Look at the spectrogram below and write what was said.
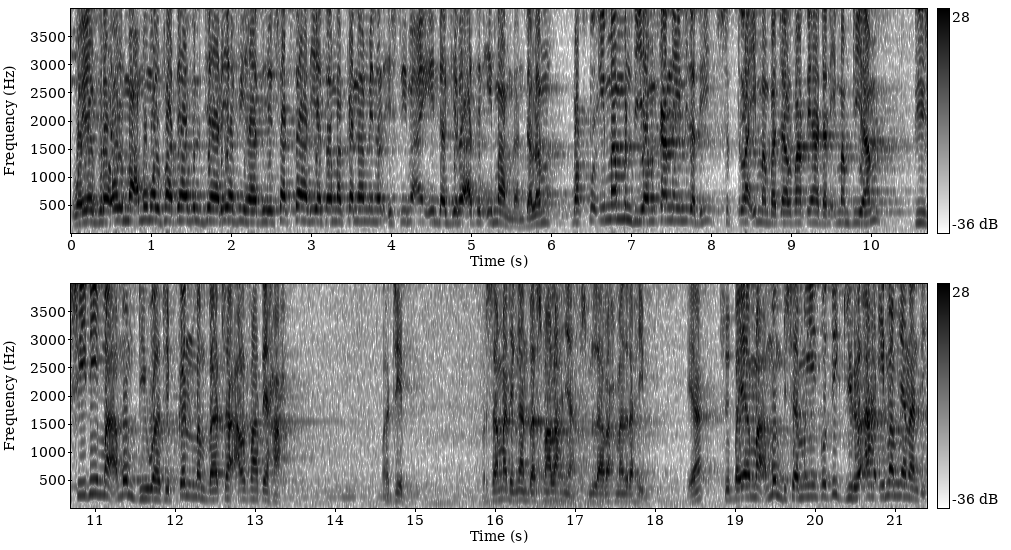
wa yagra'ul ma'mum al-fatihah fil jahriyah fi hadhihi saktah liyatamakkana minal istima'i inda qiraatil imam. Dan dalam waktu imam mendiamkan ini tadi setelah imam baca al-fatihah dan imam diam di sini makmum diwajibkan membaca al-fatihah. Wajib. Bersama dengan basmalahnya. Bismillahirrahmanirrahim. Ya. Supaya makmum bisa mengikuti kiraah imamnya nanti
